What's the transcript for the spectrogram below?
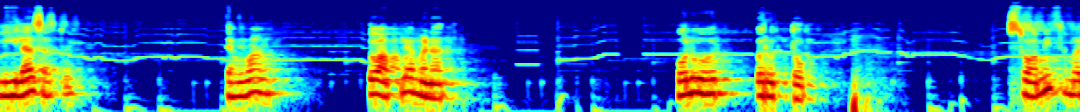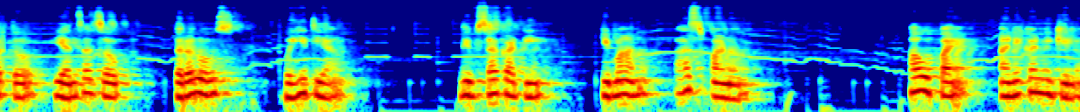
लिहिला जातो तेव्हा तो आपल्या मनात खोलवर रुततो. स्वामी समर्थ यांचा जप दररोज वहीतल्या दिवसाकाठी किमान पाच पानं. हा उपाय अनेकांनी केला.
